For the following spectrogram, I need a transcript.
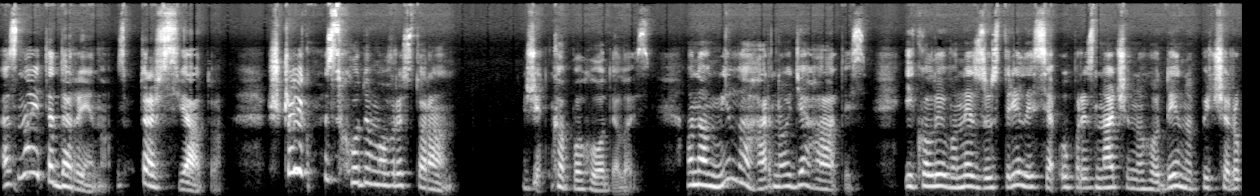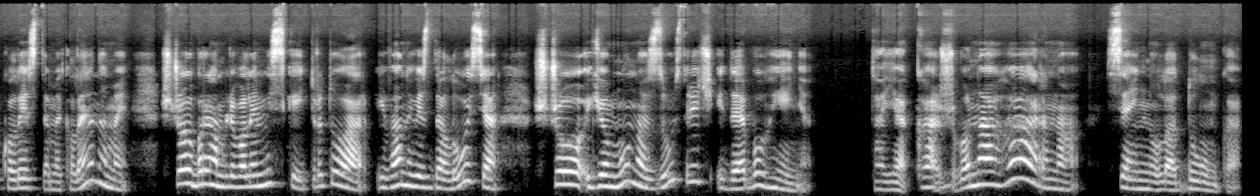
А знаєте, Дарино, завтра ж свято. Що як ми сходимо в ресторан? Жінка погодилась. Вона вміла гарно одягатись, і коли вони зустрілися у призначену годину під широколистими кленами, що обрамлювали міський тротуар, Іванові здалося, що йому назустріч іде богиня. Та яка ж вона гарна, сяйнула думка.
